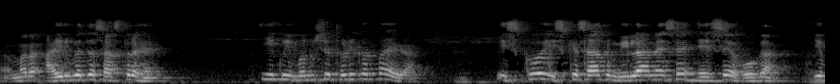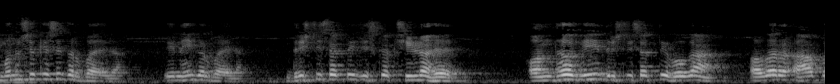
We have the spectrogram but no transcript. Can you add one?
हमारा आयुर्वेद शास्त्र है, ये कोई मनुष्य थोड़ी कर पाएगा? इसको, इसके साथ मिलाने से ऐसे होगा। ये मनुष्य कैसे कर पाएगा? ये नहीं कर पाएगा। दृष्टि शक्ति जिसका क्षीण है, अंध भी दृष्टि शक्ति होगा। अगर आप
